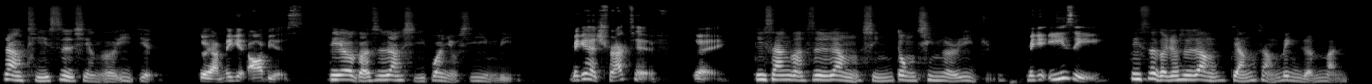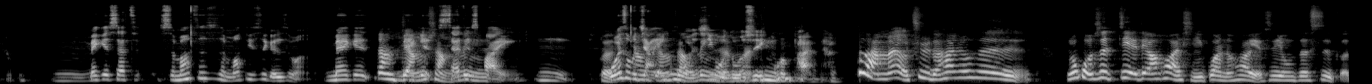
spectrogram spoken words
让提示显而易见，对啊，make it obvious。第二个是让习惯有吸引力，make it attractive。对。第三个是让行动轻而易举，make it easy。第四个就是让奖赏令人满足，嗯，make it sat 什么？这是什么？第四个是什么？make it 让奖赏 satisfying。嗯，我为什么讲英文？因为我读的是英文版的。这还蛮有趣的。它就是如果是戒掉坏习惯的话，也是用这四个，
